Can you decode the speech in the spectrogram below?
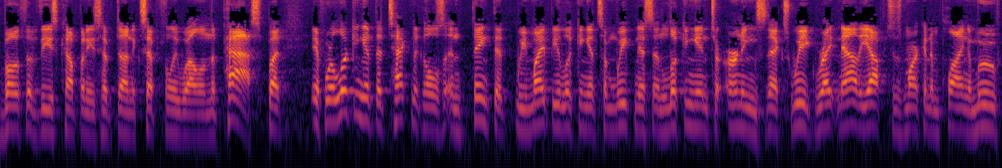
both of these companies have done exceptionally well in the past. But if we're looking at the technicals and think that we might be looking at some weakness and looking into earnings next week, right now the options market implying a move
